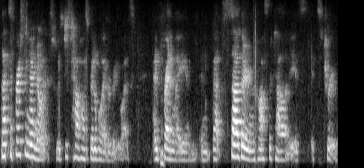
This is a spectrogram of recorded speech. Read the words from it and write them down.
that's the first thing I noticed was just how hospitable everybody was and friendly and, and that southern hospitality is it's true.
